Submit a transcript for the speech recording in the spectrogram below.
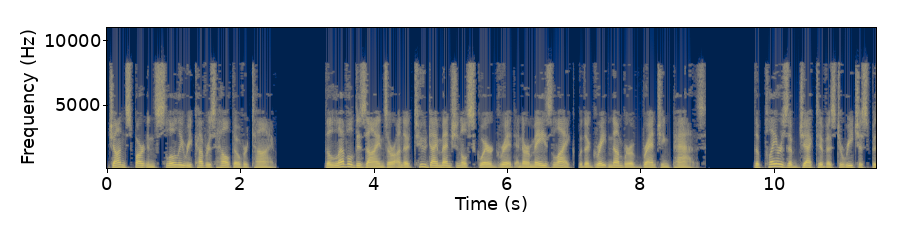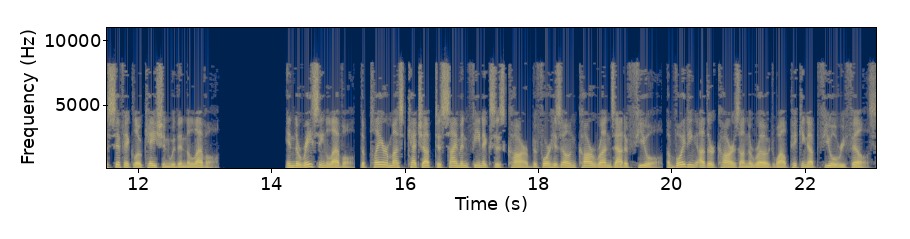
John Spartan slowly recovers health over time. The level designs are on a two-dimensional square grid and are maze-like, with a great number of branching paths. The player's objective is to reach a specific location within the level. In the racing level, the player must catch up to Simon Phoenix's car before his own car runs out of fuel, avoiding other cars on the road while picking up fuel refills.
